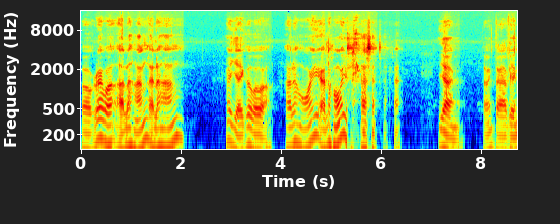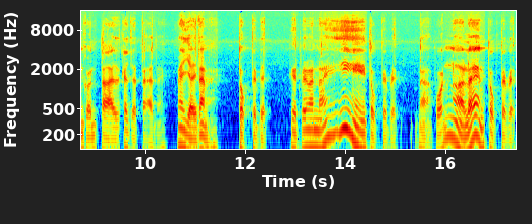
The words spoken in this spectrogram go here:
บอกแล้วว่าอรหังอรหังแม่ใหญ่ก็บอกว่าอรหอยอรหอย อย่างหลวงตาเห็นคนตายก็จะตายนะแม่ใหญ่นั่นตกแต่เบ็ด เกิดเป็นวันไหน ตกแต่เบ็ดหน้าฝนหน้าแรงตกแต่เบ็ด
